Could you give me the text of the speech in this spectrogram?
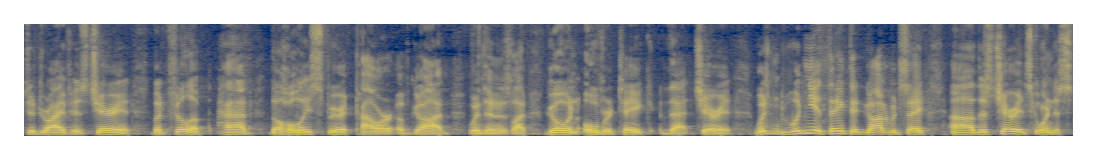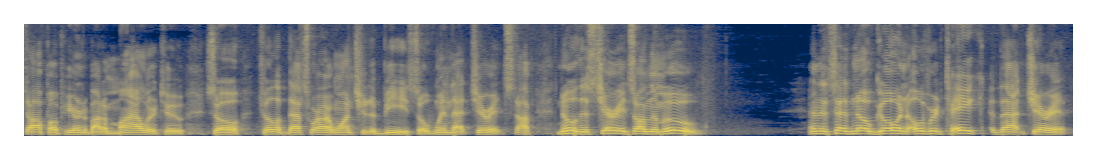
to drive his chariot, but Philip had the Holy Spirit power of God within his life. Go and overtake that chariot. Wouldn't, wouldn't you think that God would say, uh, This chariot's going to stop up here in about a mile or two, so Philip, that's where I want you to be, so when that chariot stops. No, this chariot's on the move. And it said, No, go and overtake that chariot.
